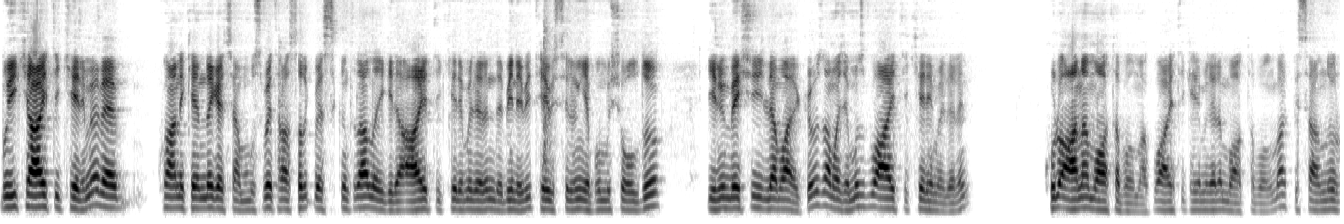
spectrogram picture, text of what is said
Bu iki ayet-i kerime ve Kur'an-ı Kerim'de geçen musibet, hastalık ve sıkıntılarla ilgili ayet-i kerimelerin de bir nevi tefsirinin yapılmış olduğu 25. lema okuyoruz. Amacımız bu ayet-i kerimelerin Kur'an'a muhatap olmak, bu ayet-i kerimelere muhatap olmak, Lisan-ı Nur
